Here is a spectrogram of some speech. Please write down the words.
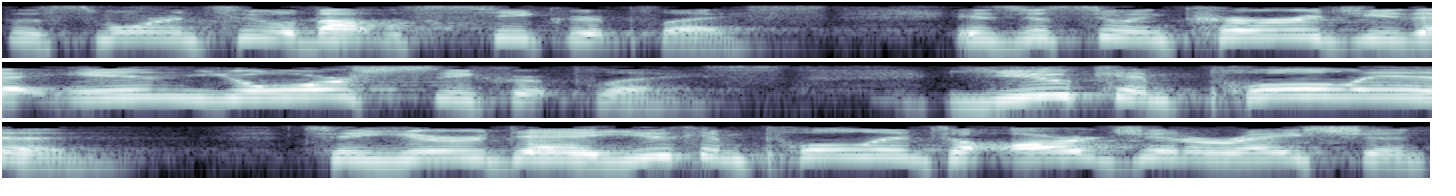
this morning, too, about the secret place is just to encourage you that in your secret place, you can pull in to your day. You can pull into our generation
